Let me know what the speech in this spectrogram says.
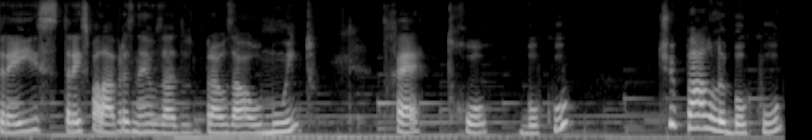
três, três palavras, né, usadas para usar o muito, très, trop, beaucoup. Tu parles beaucoup.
